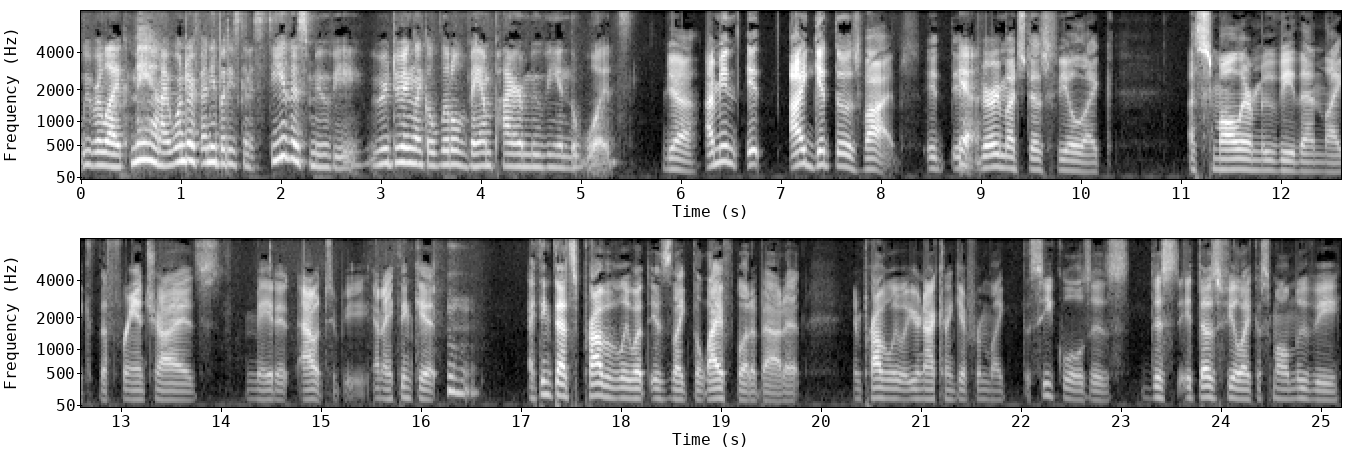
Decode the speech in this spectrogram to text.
We were like, man, I wonder if anybody's going to see this movie. We were doing like a little vampire movie in the woods. Yeah, I mean it. I get those vibes. It it Yeah. very much does feel like a smaller movie than like the franchise made it out to be, and I think it. Mhm. I think that's probably what is like the lifeblood about it, and probably what you're not going to get from like the sequels is this. It does feel like a small movie,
